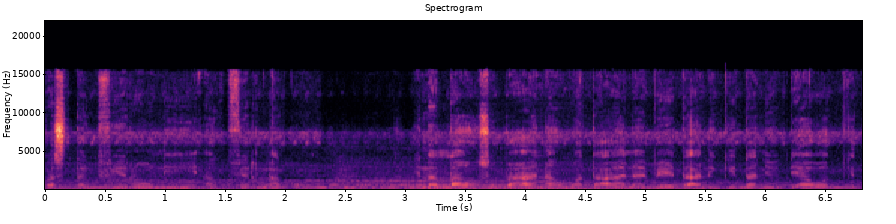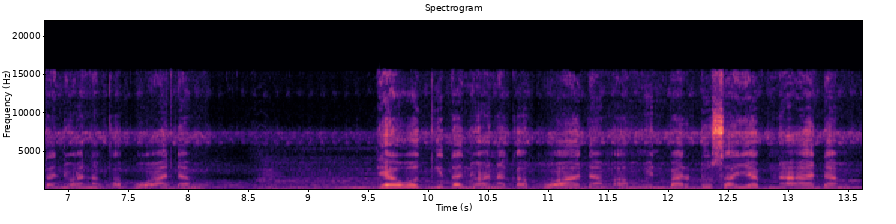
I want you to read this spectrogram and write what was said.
فاستغفروني أغفر لكم In Allah subhanahu wa ta'ala betaan kita niyo tiawag kita niyo anak apo Adam tiawag kita niyo anak apo Adam amuin bardo sayab na Adam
